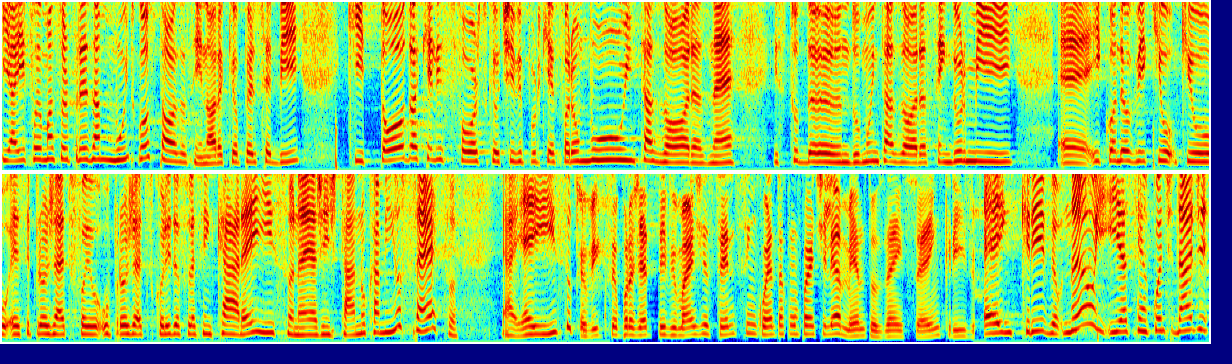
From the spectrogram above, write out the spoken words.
E aí foi uma surpresa muito gostosa, assim, na hora que eu percebi que todo aquele esforço que eu tive, porque foram muitas horas, né, estudando, muitas horas sem dormir, é, e quando eu vi que, o, que o, esse projeto foi o, projeto escolhido, eu falei assim, cara, é isso, né? A gente está no caminho certo. É, é isso que. Eu vi que seu projeto teve mais de 150 compartilhamentos, né? Isso é incrível. É incrível. Não, e, e assim, a quantidade,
